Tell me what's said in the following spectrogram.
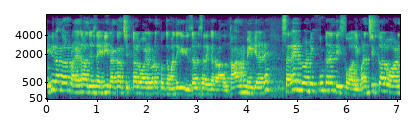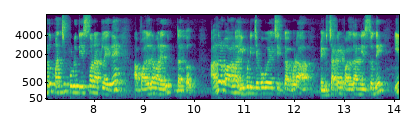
ఎన్ని రకాల ప్రయోజనాలు చేసినా ఎన్ని రకాల చిట్కాలు వాడినా కూడా కొంతమందికి రిజల్ట్ సరిగ్గా రాదు. కారణం ఏంటి అంటే సరైనటువంటి ఫుడ్ అనేది తీసుకోవాలి. మనం చిట్కాలు వాడుతూ మంచి ఫుడ్ తీసుకున్నట్లయితే ఆ ఫలితం అనేది దక్కదు. అందులో భాగంగా ఇప్పుడు నేను చెప్పబోయే చిట్కా కూడా మీకు చక్కటి ఫలితాన్ని ఇస్తుంది. ఈ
